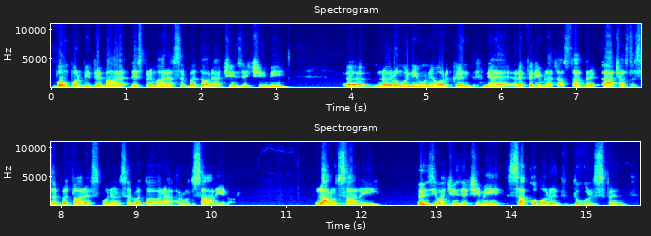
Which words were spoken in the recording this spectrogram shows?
vom vorbi de mare, despre Marea Sărbătoare a Cinzecimii. Uh, noi românii uneori când ne referim la această, această sărbătoare, spunem sărbătoarea Rusalilor. La Rusalii, în ziua Cinzecimii, s-a coborât Duhul Sfânt.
